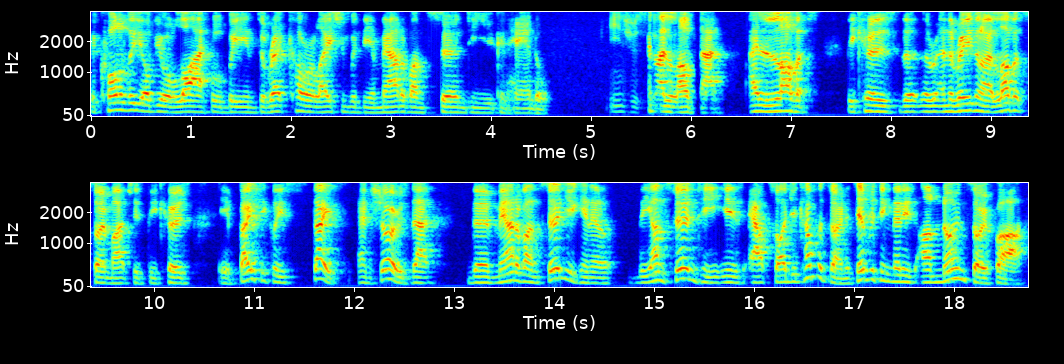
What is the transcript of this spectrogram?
the quality of your life will be in direct correlation with the amount of uncertainty you can handle. Interesting. And I love that. I love it because the, the and the reason I love it so much is because it basically states and shows that the amount of uncertainty you can the uncertainty is outside your comfort zone. It's everything that is unknown so far.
